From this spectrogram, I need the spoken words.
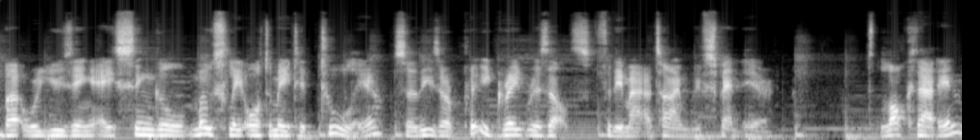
but we're using a single, mostly automated tool here, so these are pretty great results for the amount of time we've spent here. To lock that in,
